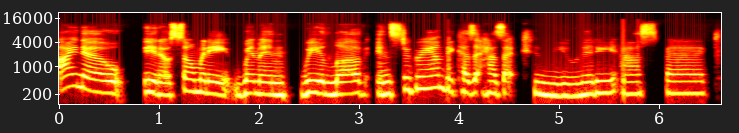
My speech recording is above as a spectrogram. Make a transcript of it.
I know you know, so many women, we love Instagram because it has that community aspect.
